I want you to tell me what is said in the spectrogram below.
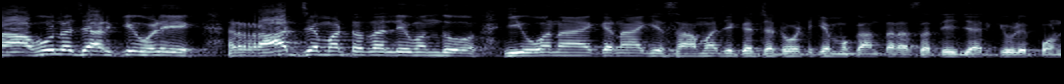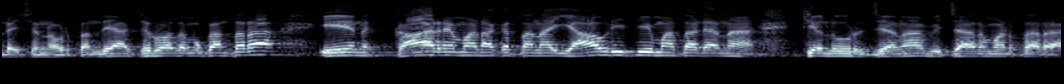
ರಾಹುಲ್ ಜಾರಕಿಹೊಳಿ ರಾಜ್ಯ ಮಟ್ಟದಲ್ಲಿ ಒಂದು ಯುವ ನಾಯಕನಾಗಿ ಸಾಮಾಜಿಕ ಚಟುವಟಿಕೆ ಮುಖಾಂತರ ಸತೀಶ್ ಜಾರಕಿಹೊಳಿ ಫೌಂಡೇಶನ್ ಅವ್ರ ತಂದೆ ಆಶೀರ್ವಾದ ಮುಖಾಂತರ ಏನು ಕಾರ್ಯ ಮಾಡಾಕತ್ತಾನ, ಯಾವ ರೀತಿ ಮಾತಾಡ್ಯಾನ, ಕೆಲವ್ರು ಜನ ವಿಚಾರ ಮಾಡ್ತಾರೆ,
